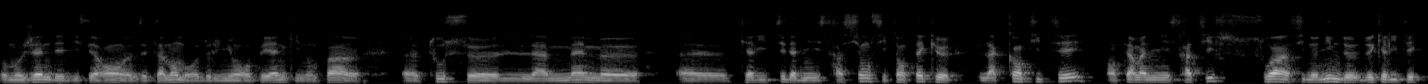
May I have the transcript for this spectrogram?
homogène des différents euh, États membres de l'Union européenne qui n'ont pas tous la même qualité d'administration, si tant est que la quantité en termes administratifs soit synonyme de, qualité.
